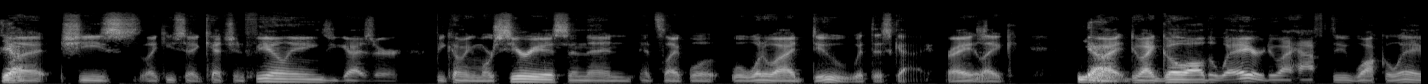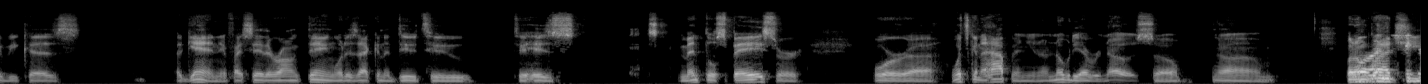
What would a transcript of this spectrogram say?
Yeah. But she's like you said catching feelings. You guys are becoming more serious. And then it's like well well what do i do with this guy? Right? Like yeah. Do i do i go all the way or do i have to walk away? Because again if i say the wrong thing what is that going to do to to his mental space or or uh what's going to happen you know nobody ever knows so um but well, i'm glad she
